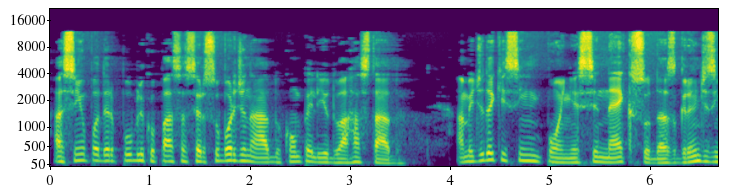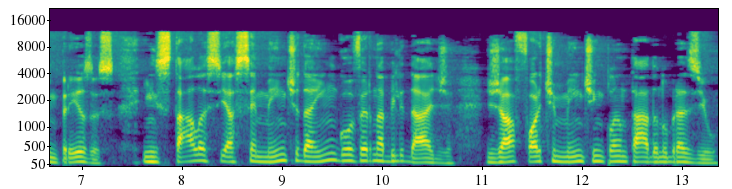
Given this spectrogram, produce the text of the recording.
Assim, o poder público passa a ser subordinado, compelido, arrastado. À medida que se impõe esse nexo das grandes empresas, instala-se a semente da ingovernabilidade, já fortemente implantada no Brasil.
